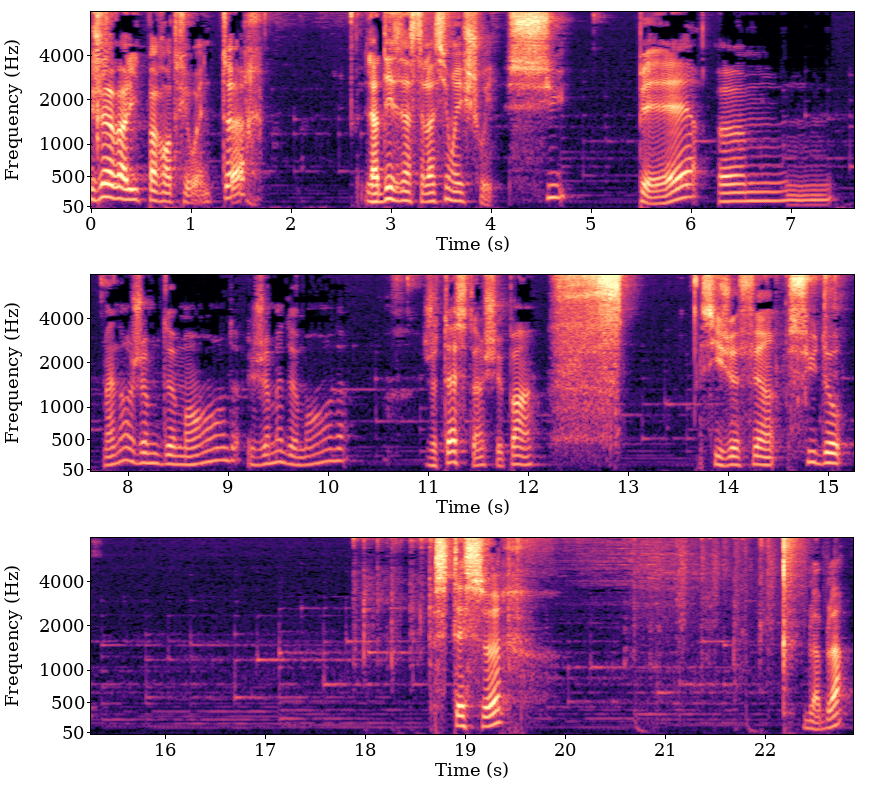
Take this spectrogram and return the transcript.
Je valide par entrée ou enter. La désinstallation a échoué. Super. Euh, maintenant, je me demande, je me demande, je teste, hein, je sais pas. Hein. Si je fais un sudo stesser, blabla.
